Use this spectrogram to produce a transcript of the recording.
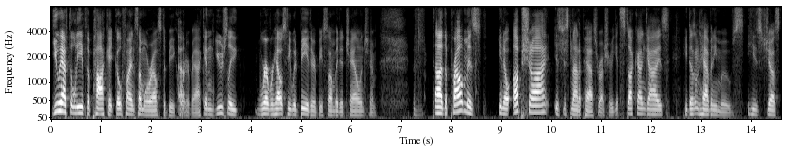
you have to leave the pocket, go find somewhere else to be quarterback, and usually wherever else he would be, there'd be somebody to challenge him. Uh, the problem is, you know, Upshaw is just not a pass rusher. He gets stuck on guys. He doesn't have any moves. He's just.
